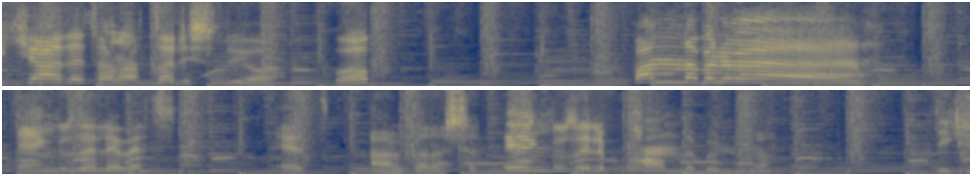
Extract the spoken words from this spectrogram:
iki adet anahtar istiyor. Hop. Panda bölümü. En güzel evet. Evet arkadaşlar en güzeli panda bölümü. Değil.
